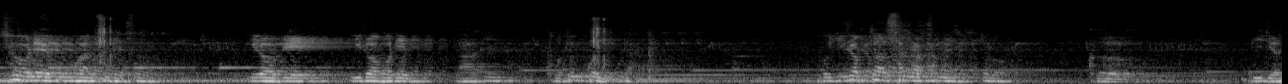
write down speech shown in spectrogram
세월의 공간 속에서 잃어버린, 잃어버린 나를 거듭고 있다. 부질없다 생각하면서도 그 미련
